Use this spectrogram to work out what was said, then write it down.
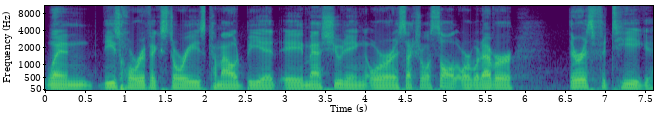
when these horrific stories come out, be it a mass shooting or a sexual assault or whatever, there is fatigue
